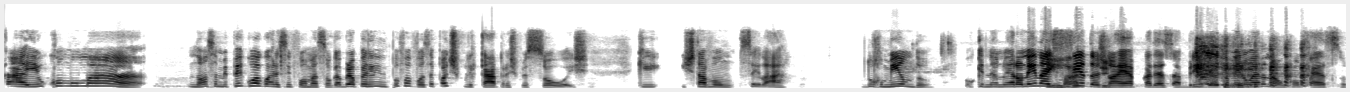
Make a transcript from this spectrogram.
Caiu como uma. Nossa, me pegou agora essa informação. Gabriel Perlini, por favor, você pode explicar para as pessoas que estavam, sei lá, dormindo, ou que não eram nem nascidas na época dessa briga? Eu também não era, não, confesso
